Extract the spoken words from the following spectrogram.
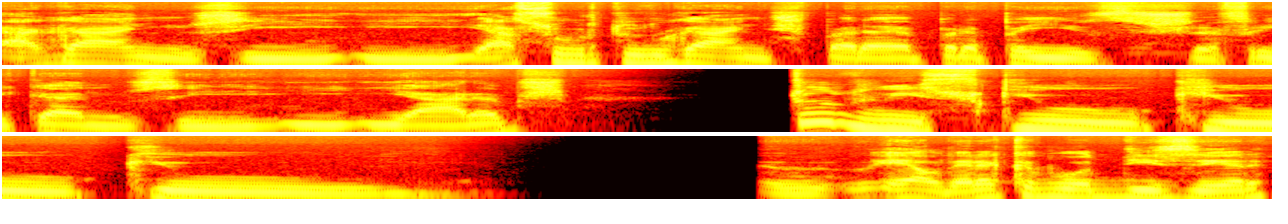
há ganhos e, e, há sobretudo ganhos para, para países africanos e, e, e, árabes, tudo isso que o, que o, que o Helder acabou de dizer,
